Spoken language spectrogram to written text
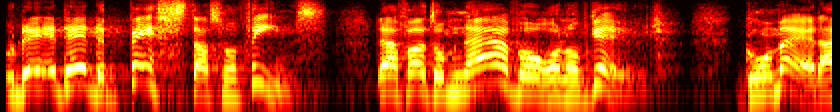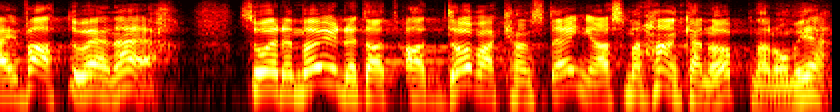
Och det, det är det bästa som finns. Därför att om närvaron av Gud går med dig vart du än är, så är det möjligt att, att dörrar kan stängas, men han kan öppna dem igen.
